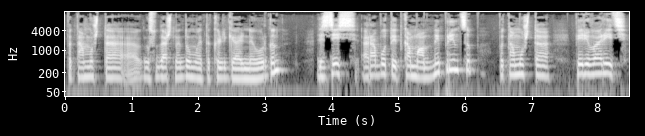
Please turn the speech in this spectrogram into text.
потому что Государственная Дума – это коллегиальный орган. Здесь работает командный принцип, потому что переварить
